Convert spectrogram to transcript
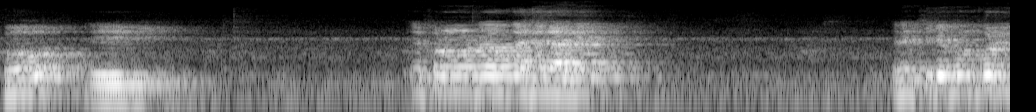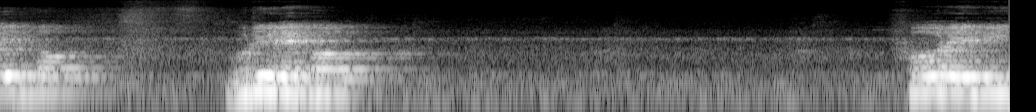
four a b এই প্রমাণটাও কাজে লাগে। এটা কীরকম করে লিখব? ঘুরিয়ে রেখো ফোর এ বি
